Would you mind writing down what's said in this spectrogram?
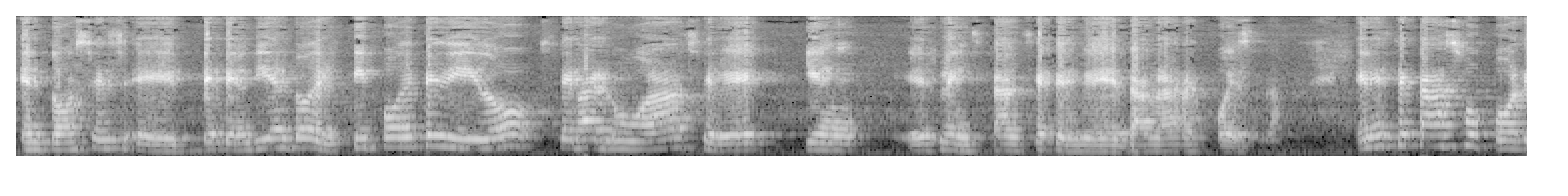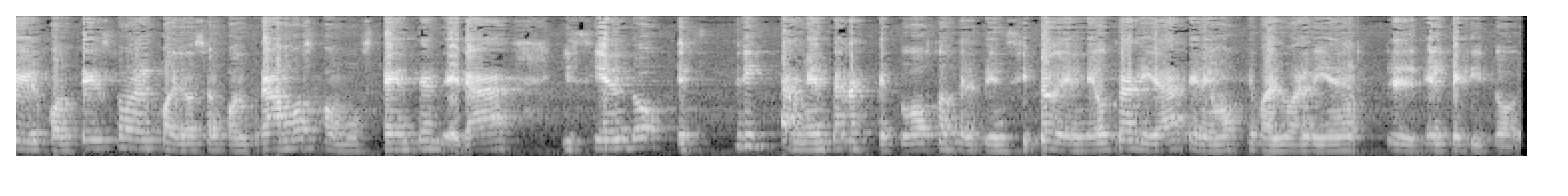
Entonces, eh, dependiendo del tipo de pedido, se evalúa, se ve quién es la instancia que debe dar la respuesta. En este caso, por el contexto en el cual nos encontramos, como usted entenderá, y siendo estrictamente respetuosos del principio de neutralidad, tenemos que evaluar bien el, el petitorio.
